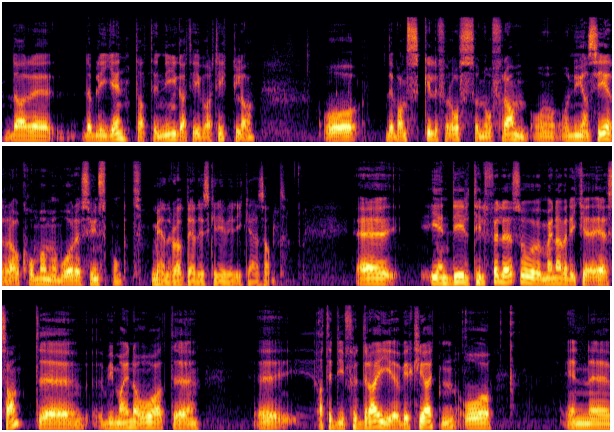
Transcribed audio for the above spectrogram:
der det blir gjentatt negative artikler. Og det er vanskelig for oss å nå fram og, og nyansere det og komme med våre synspunkt. Mener du at det de skriver ikke er sant? Eh, I en del tilfeller så mener vi det ikke er sant. Eh, vi mener òg at eh, at de fordreier virkeligheten. Og en, eh,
